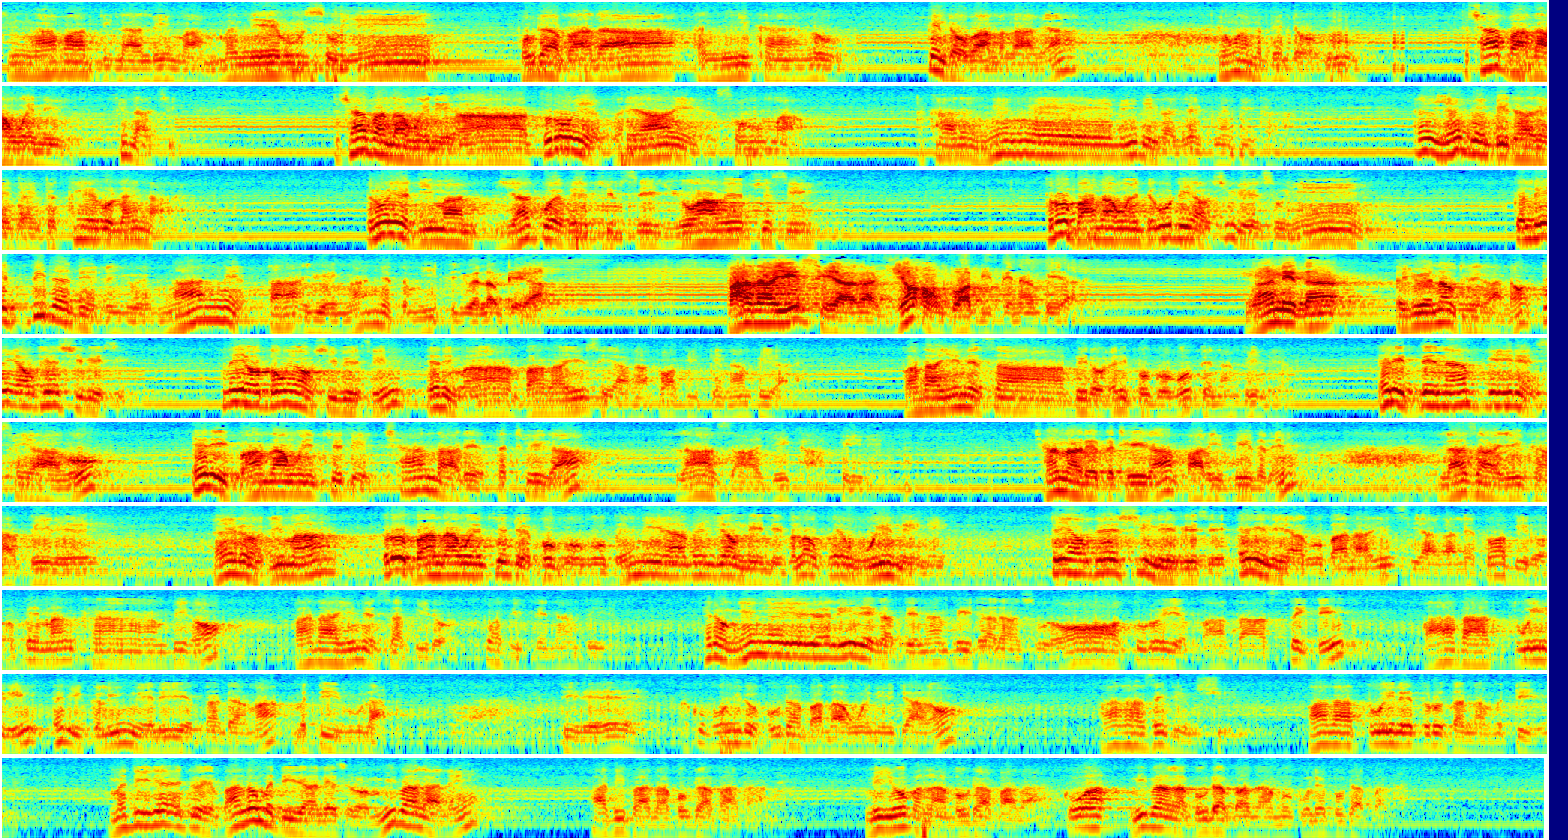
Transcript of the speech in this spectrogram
ဒီ၅ပါးသီလလေးမှာမမြဲဘူးဆိုရင်ဗုဒ္ဓဘာသာအနိခံလို့တင့်တော်ပါမလားဗျာလုံးဝမတင့်တော်ဘူးတခြားဘာသာဝင်တွေသိနာကြည့်တခြားဘာသာဝင်တွေဟာသူတို့ရဲ့ဘုရားရဲ့အဆုံးအမ တခါလေငယ်ငယ်လေးတွေကရိုက်တွင်ပေးထားတာအဲရိုက်တွင်ပေးထားတဲ့အတိုင်းတကယ်ကိုလိုက်နာတယ်သူတို့ရဲ့ဒီမှာရက်ွက်ပဲဖြစ်စေရွာပဲဖြစ်စေသူတို့ဘာသာဝင်တဦးတယောက်ရှိတယ်ဆိုရင်ကလေးသိတတ်တဲ့အရွယ်9နှစ်သားအရွယ်9နှစ်သမီးအရွယ်လောက်တည်းကဘာသာရေးဆရာကရောက်အောင်သွားပြီးသင်တန်းပေးရတယ်9နှစ်သားအရွယ်လောက်တည်းကနော်တယောက်တည်းရှိပြီစီ နှစ်ယောက်သုံးယောက်ရှိပြီစီအဲ့ဒီမှာဘာသာရေးဆရာကသွားပြီးသင်တန်းပေးရတယ်ဘာသာရေးနဲ့စပြီးတော့အဲ့ဒီပုဂ္ဂိုလ်ကိုသင်တန်းပေးနေရအဲ့ဒီသင်တန်းပေးတဲ့ဆရာကိုအဲ့ဒီဘာသာဝင်ဖြစ်တဲ့ချမ်းသာတဲ့တထေးကလာစာရိတ်ခါပေးတယ်ချမ်းသာတဲ့တထေးကဘာတွေပေးတယ်လဲလာစာရိတ်ခါပေးတယ်အဲ့တော့ဒီမှာသူတို့ဘာသာဝင်ဖြစ်တဲ့ပုဂ္ဂိုလ်ကိုဘယ်နေရာပဲရောက်နေနေဘလောက်ပဲဝေးနေနေ တယောက်တည်းရှိနေပြီစေအဲ့ဒီနေရာကိုဘာသာရေးဆရာကလည်းသွားပြီးတော့အပင်ပန်းခံပြီးတော့ဘာသာရေးနဲ့ဆက်ပြီးတော့သွားပြီးသင်တန်းပေးတယ်အဲ့တော့ငယ်ငယ်ရွယ်ရွယ်လေးတွေကသင်တန်းပေးထားတာဆိုတော့သူတို့ရဲ့ဘာသာစိတ်တွေဘာသာသွေးတွေအဲ့ဒီကလေးငယ်လေးရဲ့တန်တာမှာမတည်ဘူးလားတည်တယ်အခုဘုန်းကြီးတို့ဗုဒ္ဓဘာသာဝင်နေကြတော့ဘာသာစိတ်တွေမရှိဘူးဘာသာသွေးလည်းသူတို့တန်တာမတည်ဘူးမတည်တဲ့အတွက်ဘာလို့မတည်တာလဲဆိုတော့မိဘကလည်းဘာတိဘာသာဗုဒ္ဓဘာသာပဲ မိယောဗလာဗုဒ္ဓဘာသာကိုကမိဘကဗုဒ္ဓဘာသာမို့ကိုလည်းဗုဒ္ဓဘာသာ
